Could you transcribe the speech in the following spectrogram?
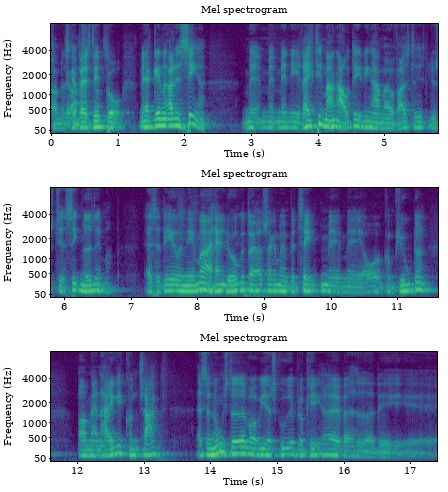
så man skal passe lidt på, men jeg generaliserer, men, men, men i rigtig mange afdelinger har man jo faktisk lidt lyst til at se medlemmer. Altså det er jo nemmere at have en lukket dør, så kan man betale dem med, med over computeren, og man har ikke kontakt. Altså nogle steder, hvor vi har skulle ud og blokere, hvad hedder det, øh,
